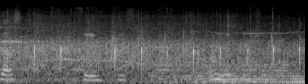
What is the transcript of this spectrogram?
Just film please. On this picture.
